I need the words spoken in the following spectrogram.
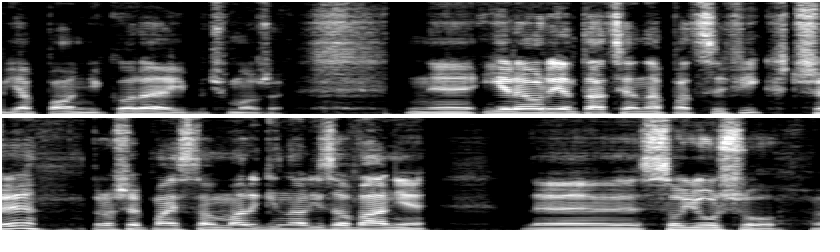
Japonii, Korei być może Yy, i reorientacja na Pacyfik, czy proszę Państwa, marginalizowanie e, sojuszu e,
